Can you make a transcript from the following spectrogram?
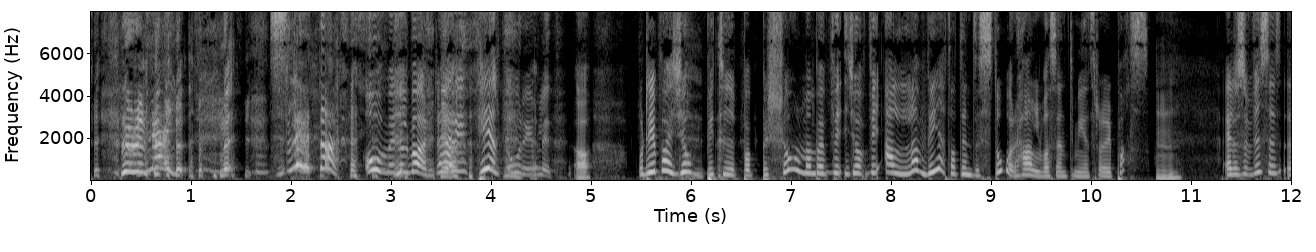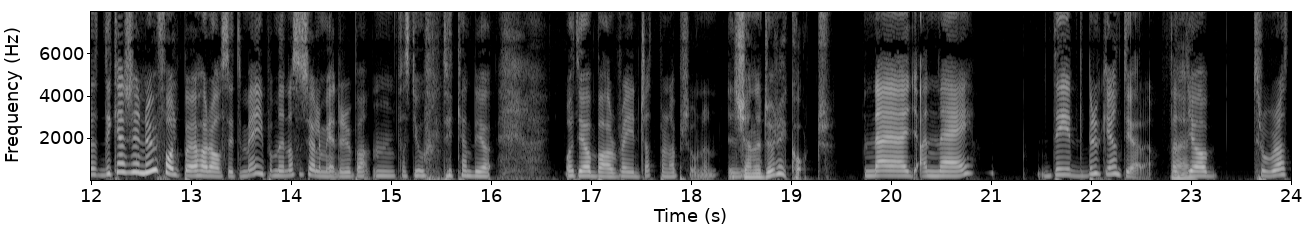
Det är orimligt! Nej! Sluta! Omedelbart! Det här är helt orimligt. Ja. Och det är bara jobbig typ av person. Man bara, vi, ja, vi alla vet att det inte står halva centimeter i pass. Mm. Eller så visar det kanske är nu folk börjar höra av sig till mig på mina sociala medier och bara, mm, fast jo det kan det göra. Och att jag bara rageat på den här personen. I... Känner du dig kort? Nej, nej. Det brukar jag inte göra. För att jag tror att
